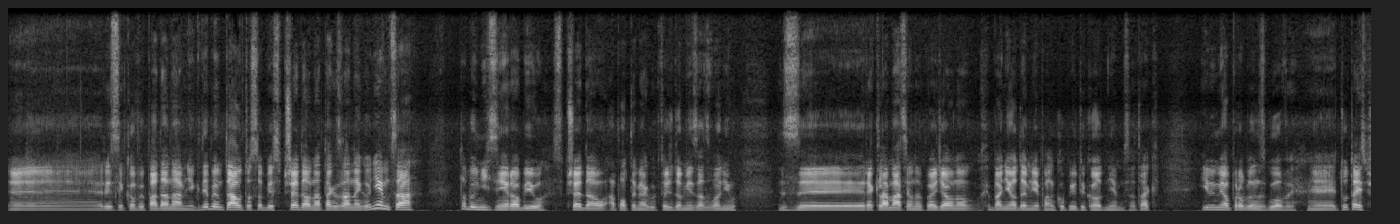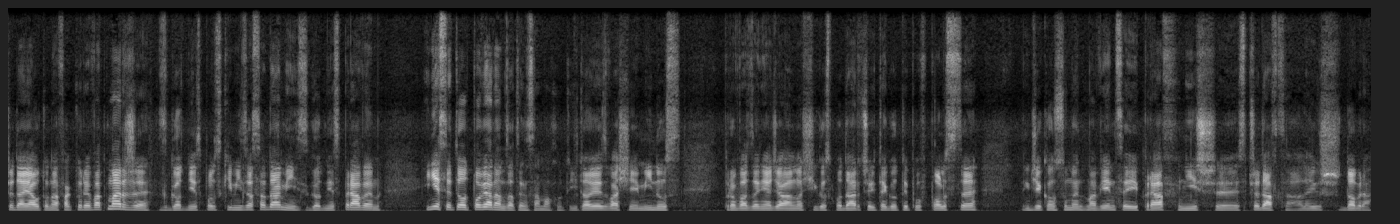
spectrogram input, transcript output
e, ryzyko wypada na mnie. Gdybym to auto sobie sprzedał na tak zwanego Niemca, to bym nic nie robił, sprzedał, a potem jakby ktoś do mnie zadzwonił z reklamacją, to powiedział, no chyba nie ode mnie pan kupił, tylko od Niemca, tak? I bym miał problem z głowy. E, Tutaj sprzedaję auto na fakturę VAT marże, zgodnie z polskimi zasadami, zgodnie z prawem i niestety odpowiadam za ten samochód. I to jest właśnie minus prowadzenia działalności gospodarczej tego typu w Polsce, gdzie konsument ma więcej praw niż e, sprzedawca, ale już dobra.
